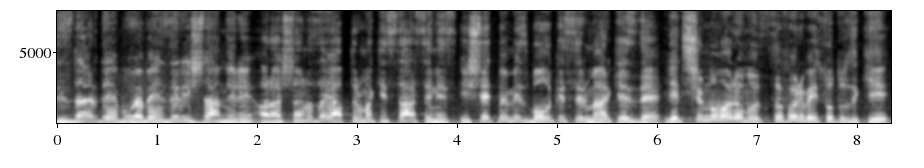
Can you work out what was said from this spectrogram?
Sizler de bu ve benzeri işlemleri araçlarınıza yaptırmak isterseniz işletmemiz Balıkesir merkezde. İletişim numaramız 0532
